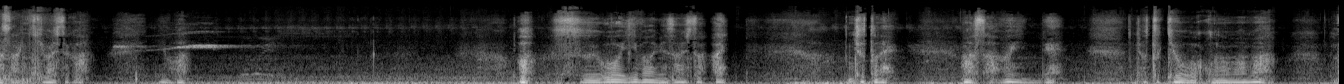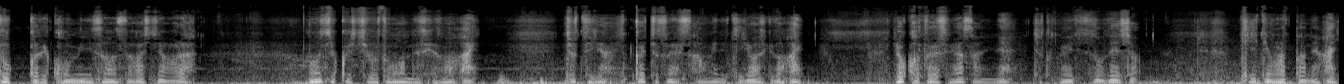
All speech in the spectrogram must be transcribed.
皆さん聞きましたか？今。あ、すごい今の皆さんした。はい。ちょっとね、まあ寒いんで、ちょっと今日はこのまま、どっかでコンビニさん探しながら、野宿しようと思うんですけども、はい。ちょっといや、一回ちょっとね、寒いんで切りますけど、はい。よかったです。皆さんにね、ちょっと名鉄の電車、聞いてもらったんで、はい。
